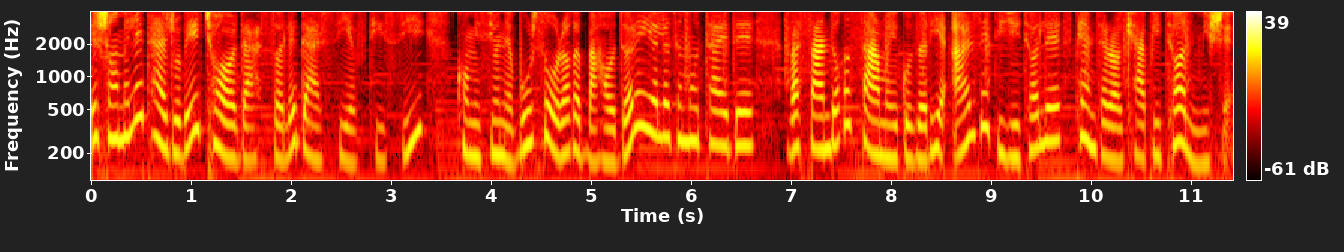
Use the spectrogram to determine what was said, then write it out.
که شامل تجربه 14 ساله در CFTC، کمیسیون بورس اوراق بهادار ایالات متحده و صندوق سرمایه گذاری ارز دیجیتال پنترا کپیتال میشه.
